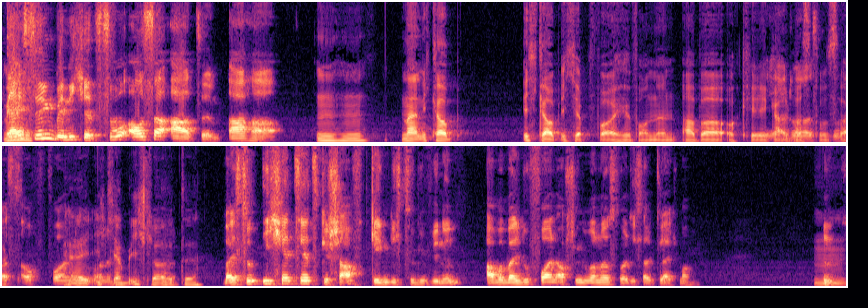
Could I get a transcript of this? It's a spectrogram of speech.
Deswegen bin ich jetzt so außer Atem. Aha. mhm. Nein, ich glaube, ich glaube, ich habe vorher gewonnen. Aber okay, Ja, egal du was hast, du du sagst. hast auch vorhin gewonnen. ich hab ich, Leute. Weißt du, ich hätte es jetzt geschafft, gegen dich zu gewinnen. Aber weil du vorhin auch schon gewonnen hast, wollte ich es halt gleich machen. Hm.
